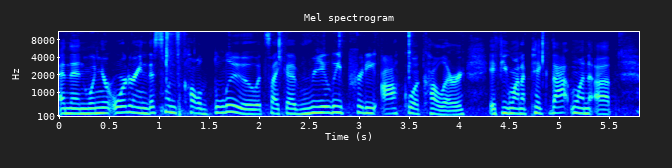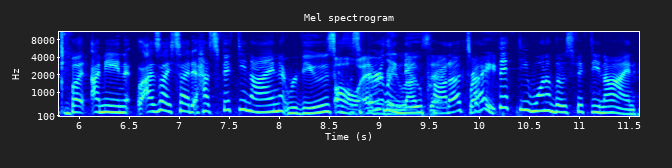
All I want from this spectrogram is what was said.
and then when you're ordering, this one's called blue. It's like a really pretty aqua color, if you want to pick that one up. But I mean, as I said, it has 59 reviews, because oh, it's a fairly new product, it. right. but 51 of those 59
